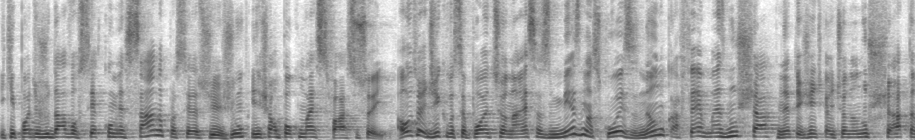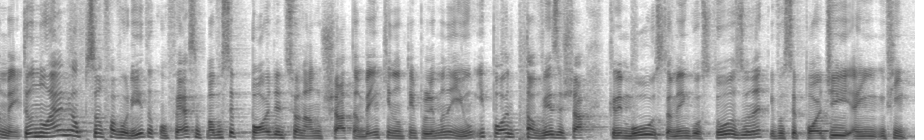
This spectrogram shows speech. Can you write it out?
e que pode ajudar você a começar no processo de jejum e deixar um pouco mais fácil isso aí. A outra dica você pode adicionar essas mesmas coisas, não no café, mas no chá, né? Tem gente que adiciona no chá também. Então não é a minha opção favorita, confesso, mas você pode adicionar no chá também, que não tem problema nenhum, e pode talvez deixar cremoso também, gostoso, né? E você pode, enfim,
